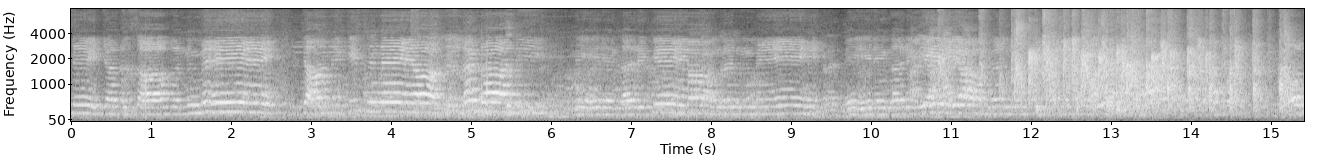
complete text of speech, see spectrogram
سے جب ساون میں جان کس نے آگ لگا دی میرے گھر کے آنگن میں میرے گھر کے آنگن میں اور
